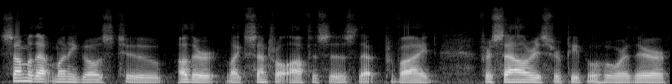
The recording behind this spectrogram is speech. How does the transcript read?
Some of that money goes to other, like central offices that provide for salaries for people who are there,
